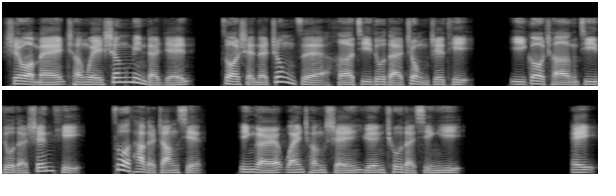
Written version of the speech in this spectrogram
使我们成为生命的人，做神的种子和基督的种植体，以构成基督的身体，做他的彰显，因而完成神原初的心意。A.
